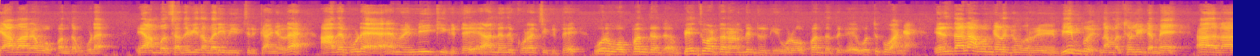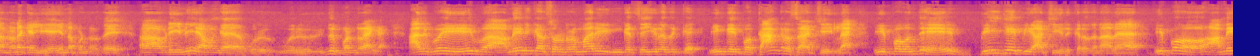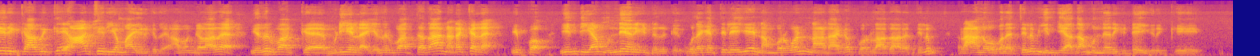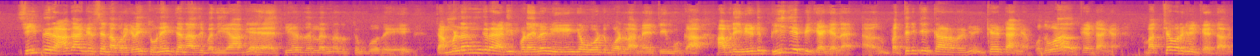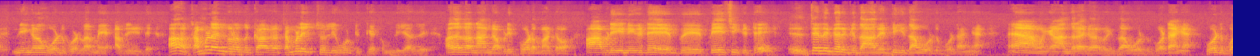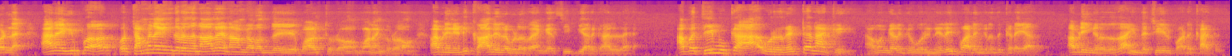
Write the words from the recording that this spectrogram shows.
வியாபார ஒப்பந்தம் கூட ஐம்பது சதவீதம் வரி விதிச்சிருக்காங்கல்ல அதை கூட நீக்கிக்கிட்டு அல்லது குறைச்சிக்கிட்டு ஒரு ஒப்பந்தத்தை பேச்சுவார்த்தை நடந்துட்டு இருக்கு ஒரு ஒப்பந்தத்துக்கு ஒத்துக்குவாங்க. இருந்தாலும் அவங்களுக்கு ஒரு வீம்பு நம்ம சொல்லிட்டோமே. அது நான் நடக்கலையே என்ன பண்ணுறது அப்படின்னு அவங்க ஒரு ஒரு இது பண்ணுறாங்க அது போய் இப்போ அமெரிக்கா சொல்கிற மாதிரி இங்கே செய்கிறதுக்கு இங்கே இப்போ காங்கிரஸ் ஆட்சி இல்லை. இப்போ வந்து பிஜேபி ஆட்சி இருக்கிறதுனால இப்போ அமெரிக்காவுக்கே ஆச்சரியமாக இருக்குது. அவங்களால எதிர்பார்க்க முடியலை எதிர்பார்த்ததா நடக்கலை. இப்போ இந்தியா முன்னேறிக்கிட்டு இருக்குது உலகத்திலேயே நம்பர் ஒன் நாடாக பொருளாதாரத்திலும் இராணுவ பலத்திலும் இந்தியா தான் முன்னேறிக்கிட்டே இருக்கு. சிபி ராதாகிருஷ்ணன் அவர்களை துணை ஜனாதிபதியாக தேர்தலில் நிறுத்தும் போது தமிழங்கிற அடிப்படையில் நீ எங்கே ஓட்டு போடலாமே திமுக அப்படின்னுட்டு பிஜேபி கேட்கல பத்திரிகைக்காரர்கள் கேட்டாங்க. பொதுவாக கேட்டாங்க. மற்றவர்கள் கேட்டார்கள் நீங்களும் ஓட்டு போடலாமே அப்படின்ட்டு ஆ தமிழங்கிறதுக்காக தமிழை சொல்லி ஓட்டு கேட்க முடியாது. அதெல்லாம் நாங்கள் அப்படி போட மாட்டோம் அப்படின்னுக்கிட்டு பேசிக்கிட்டு தெலுங்கருக்கு தான் ரெட்டிக்கு தான் ஓட்டு போட்டாங்க. அவங்க ஆந்திராக்காரருக்கு தான் ஓட்டு போட்டாங்க. ஓட்டு போடல. ஆனால் இப்போ ஒரு தமிழங்கிறதுனால நாங்கள் வந்து வாழ்த்துறோம் வணங்குறோம் அப்படின்னுட்டு காலில் விழுறாங்க சிபிஆர் காலில் அப்போ திமுக ஒரு ரெட்டை நாக்கு. அவங்களுக்கு ஒரு நிலைப்பாடுங்கிறது கிடையாது. அப்படிங்கிறது தான் இந்த செயல்பாடு காட்டுது.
